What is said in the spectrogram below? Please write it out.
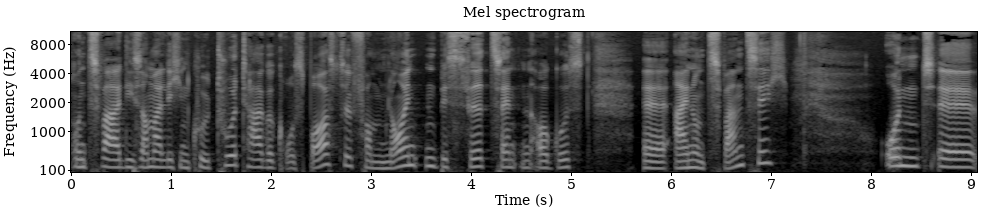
Und zwar die sommerlichen Kulturtage Großborstel vom 9. bis 14. August äh, 21. Und äh,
